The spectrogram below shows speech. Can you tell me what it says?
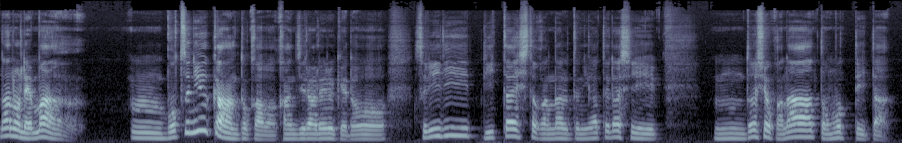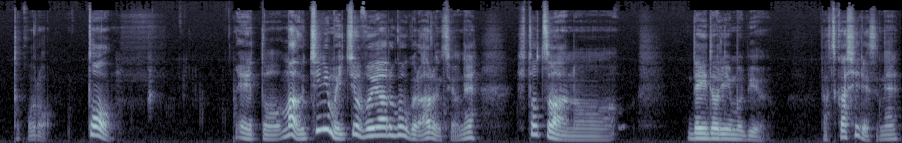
なのでまあうん、没入感とかは感じられるけど 3D 立体視とかになると苦手だし、うん、どうしようかなと思っていたところとえっ、ー、とまあうちにも一応 VR ゴーグルあるんですよね。一つはあのデイドリームビュー。懐かしいですね。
